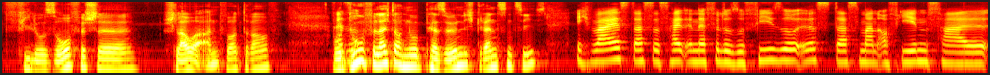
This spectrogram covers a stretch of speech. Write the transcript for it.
philosophische, schlaue Antwort drauf? Wo Also- du vielleicht auch nur persönlich Grenzen ziehst? Ich weiß, dass es halt in der Philosophie so ist, dass man auf jeden Fall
